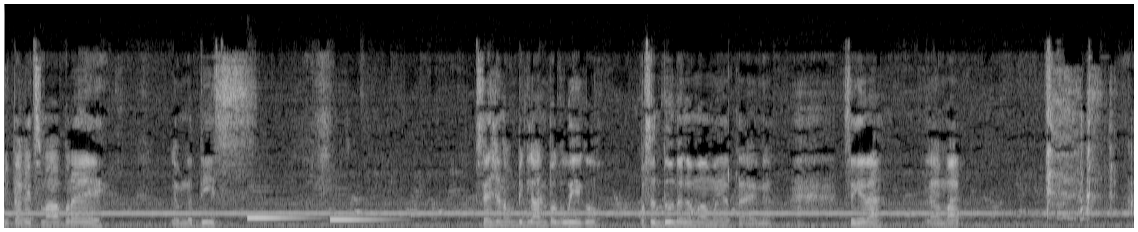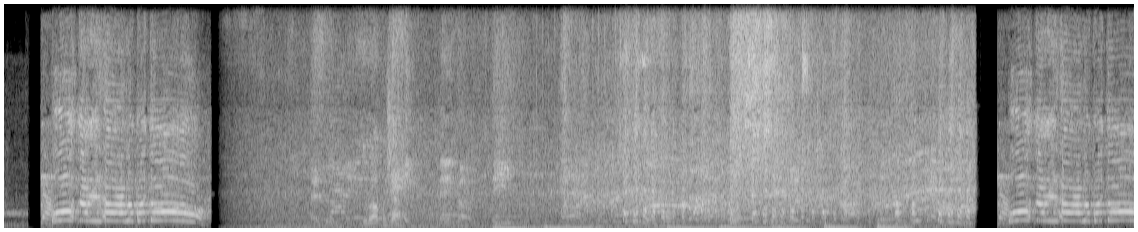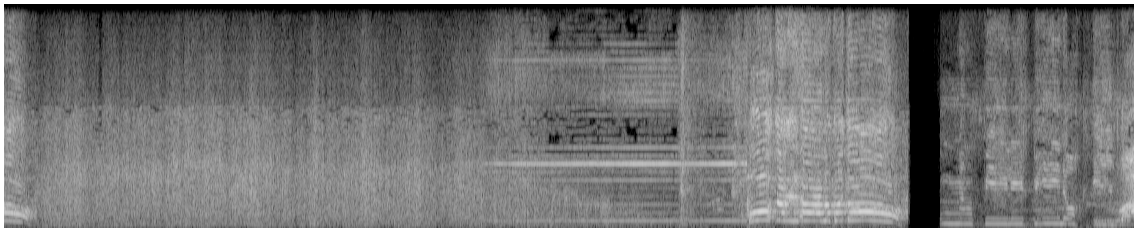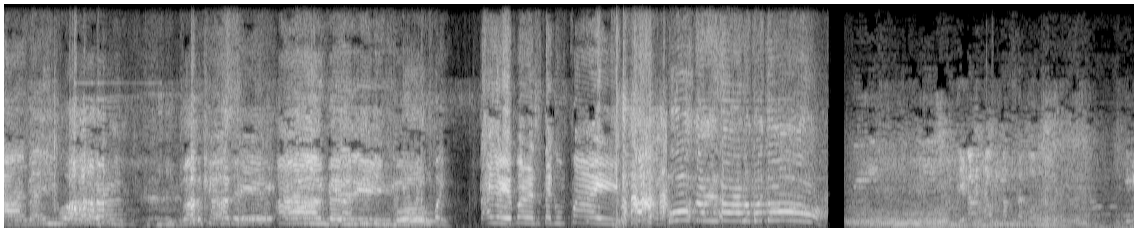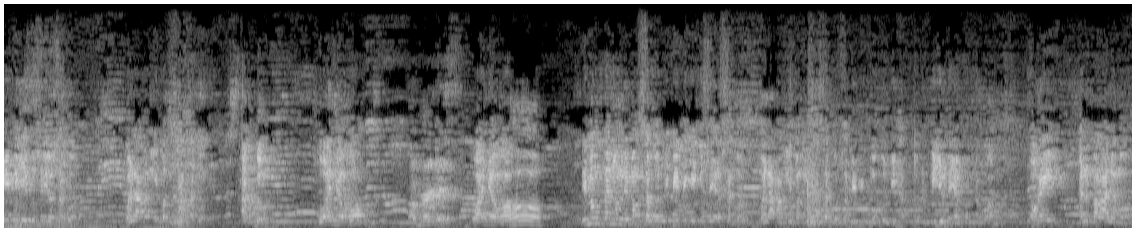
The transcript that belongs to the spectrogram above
Kita kits mga pre. Alam na this. Pasensya na kung biglaan pag uwi ko. Pasundo na lang mamaya tayo na. Sige na. Salamat. Turuan mo siya. ng iwagay-wagay. Iba kasi ang galing mo. Tayo ay para sa tagumpay. Limang taong limang sagot. Ibibigay ko sa iyo sagot. Wala kang ibang sasagot. Akdo. Kuha niyo ako? Hamburger. Kuha niyo ako? Oo. Limang tanong, limang sagot. Ibibigay ko sa iyo sagot. Wala kang ibang isasagot sa bibig mo kundi hotdog. Iyon na yan pag nakuha mo. Okay? Anong pangalan mo?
